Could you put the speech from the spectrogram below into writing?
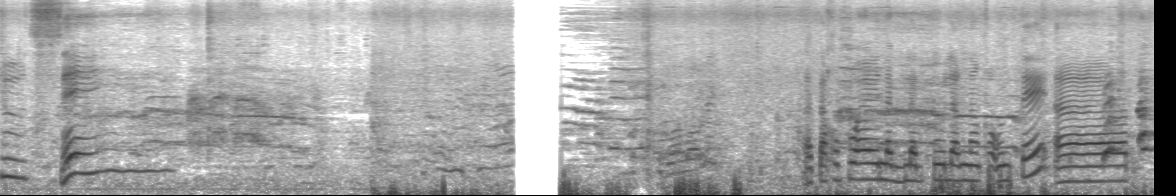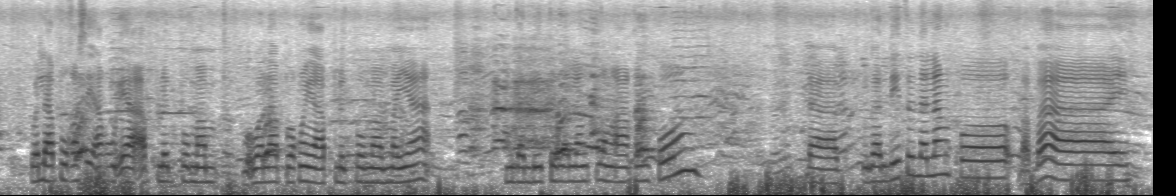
to say. At ako po ay nag-vlog po lang ng kaunti at wala po kasi akong i-upload po mam wala po akong i-upload po mamaya. Hanggang dito na lang po ang aking pong. Hanggang dito na lang po. Bye-bye.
